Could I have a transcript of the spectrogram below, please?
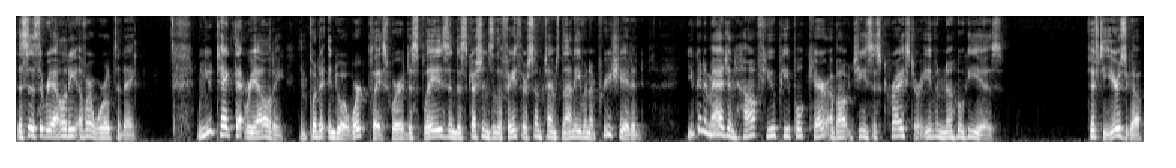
This is the reality of our world today. When you take that reality and put it into a workplace where displays and discussions of the faith are sometimes not even appreciated, you can imagine how few people care about Jesus Christ or even know who he is. Fifty years ago,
